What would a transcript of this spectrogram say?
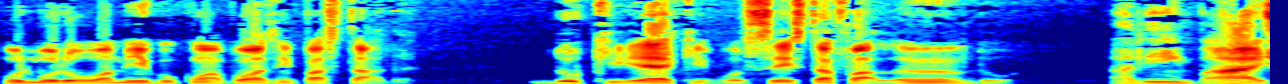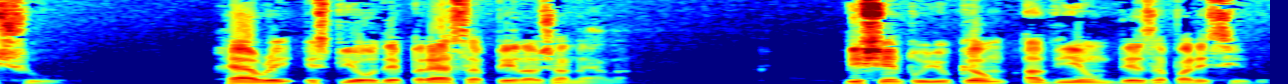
murmurou o amigo com a voz empastada. Do que é que você está falando? Ali embaixo. Harry espiou depressa pela janela. Bichento e o cão haviam desaparecido.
